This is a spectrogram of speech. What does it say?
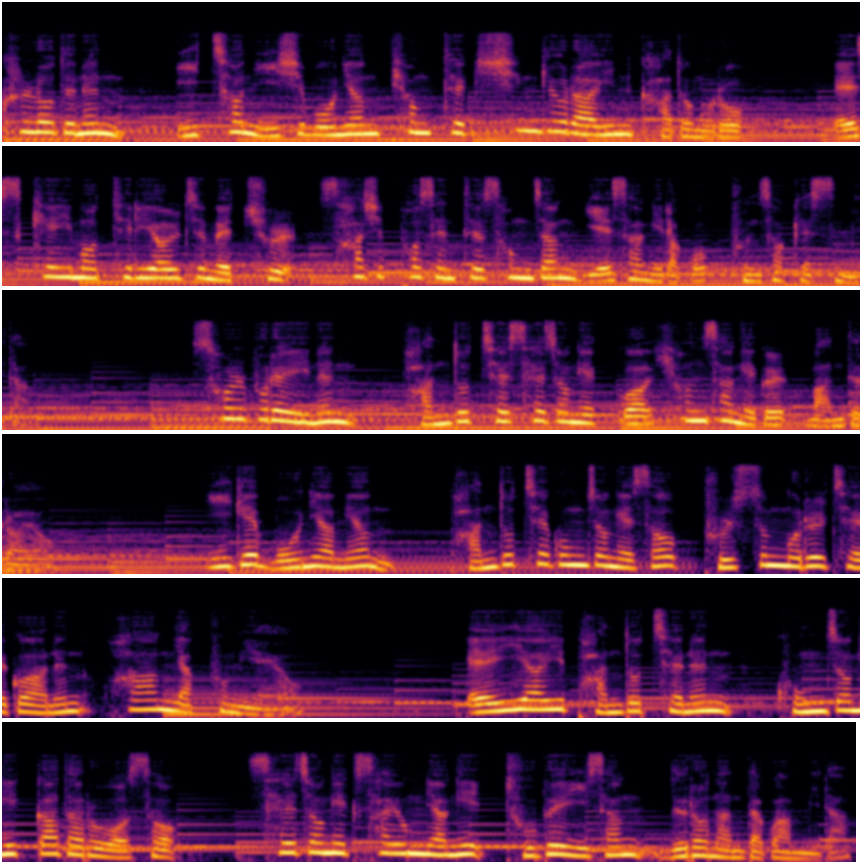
클로드는 2025년 평택 신규 라인 가동으로 SK 머티리얼즈 매출 40% 성장 예상이라고 분석했습니다. 솔브레인은 반도체 세정액과 현상액을 만들어요. 이게 뭐냐면 반도체 공정에서 불순물을 제거하는 화학약품이에요. AI 반도체는 공정이 까다로워서 세정액 사용량이 두 배 이상 늘어난다고 합니다.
